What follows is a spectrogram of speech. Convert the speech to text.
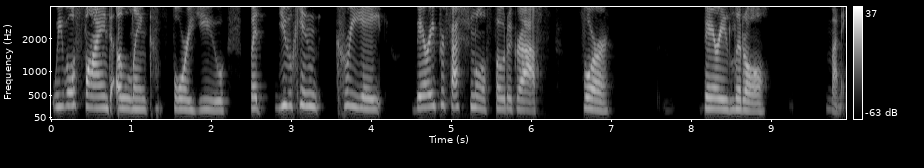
We will find a link for you, but you can create very professional photographs for very little money.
